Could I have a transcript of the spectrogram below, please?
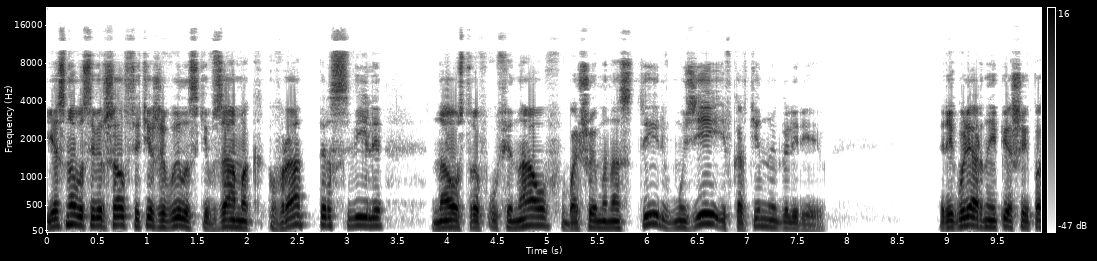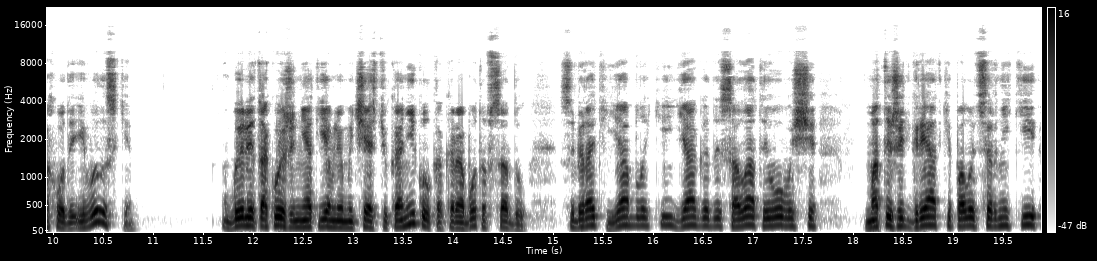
Я снова совершал все те же вылазки в замок в Рапперсвилле, на остров Уфинауф, в Большой монастырь, в музей и в картинную галерею. Регулярные пешие походы и вылазки — были такой же неотъемлемой частью каникул, как и работа в саду. Собирать яблоки, ягоды, салаты, овощи, мотыжить грядки, полоть сорняки,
